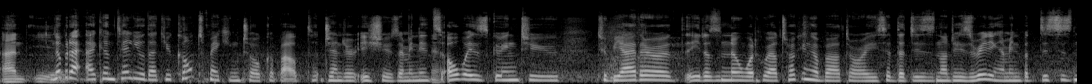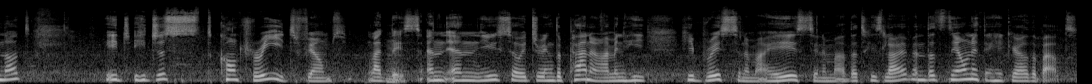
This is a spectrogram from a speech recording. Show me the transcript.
And no, but I, I, can tell you that you can't make him talk about gender issues. I mean, it's yeah. always going to to be either he doesn't know what we are talking about, or he said that this is not his reading. I mean, but this is not he he just can't read films like mm. this. And and you saw it during the panel. I mean he he breathes cinema. He is cinema. That's his life and that's the only thing he cares about. Mm.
